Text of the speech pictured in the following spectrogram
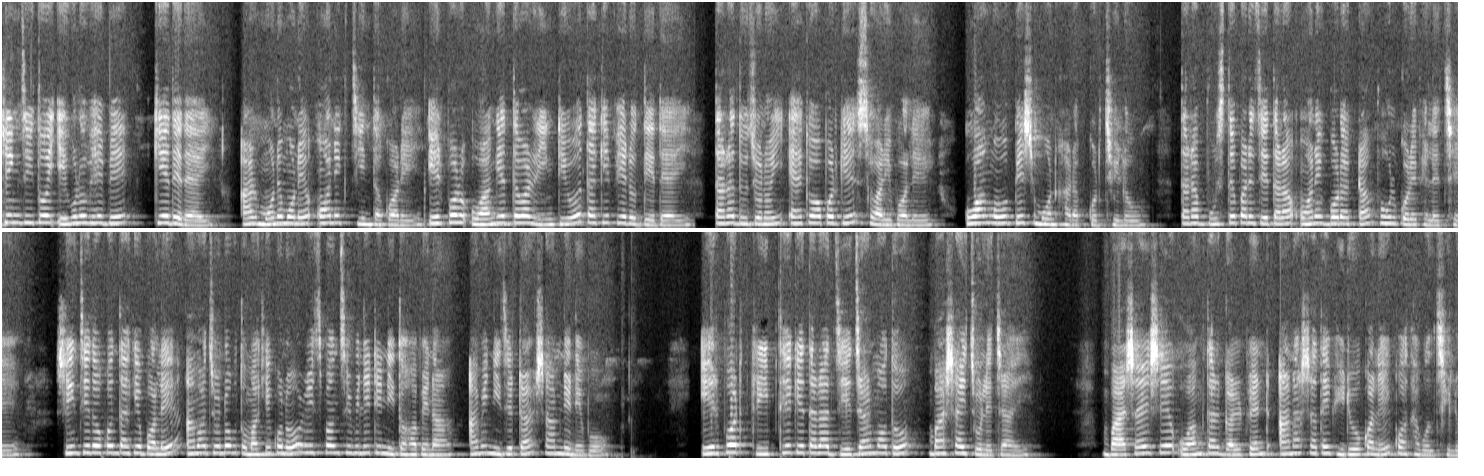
সিংজি তো এগুলো ভেবে কেঁদে দেয় আর মনে মনে অনেক চিন্তা করে। এরপর ওয়াংয়ের দেওয়া রিংটিও তাকে ফেরত দিয়ে দেয়। তারা দুজনই একে অপরকে সরি বলে। ওয়াংও বেশ মন খারাপ করছিল। তারা বুঝতে পারে যে তারা অনেক বড় একটা ভুল করে ফেলেছে। সিনজি তখন তাকে বলে, আমার জন্য তোমাকে কোনো রেসপন্সিবিলিটি নিতে হবে না, আমি নিজেরটা সামনে নেব। এরপর ট্রিপ থেকে তারা যে যার মতো বাসায় চলে যায়। বাসায় এসে ওয়াং তার গার্লফ্রেন্ড আনার সাথে ভিডিও কলে কথা বলছিল।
